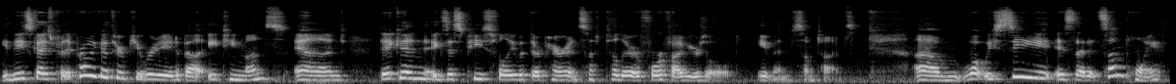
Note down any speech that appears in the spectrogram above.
these guys, they probably go through puberty at about 18 months, and they can exist peacefully with their parents until they're four or five years old, even sometimes. Um, what we see is that at some point,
